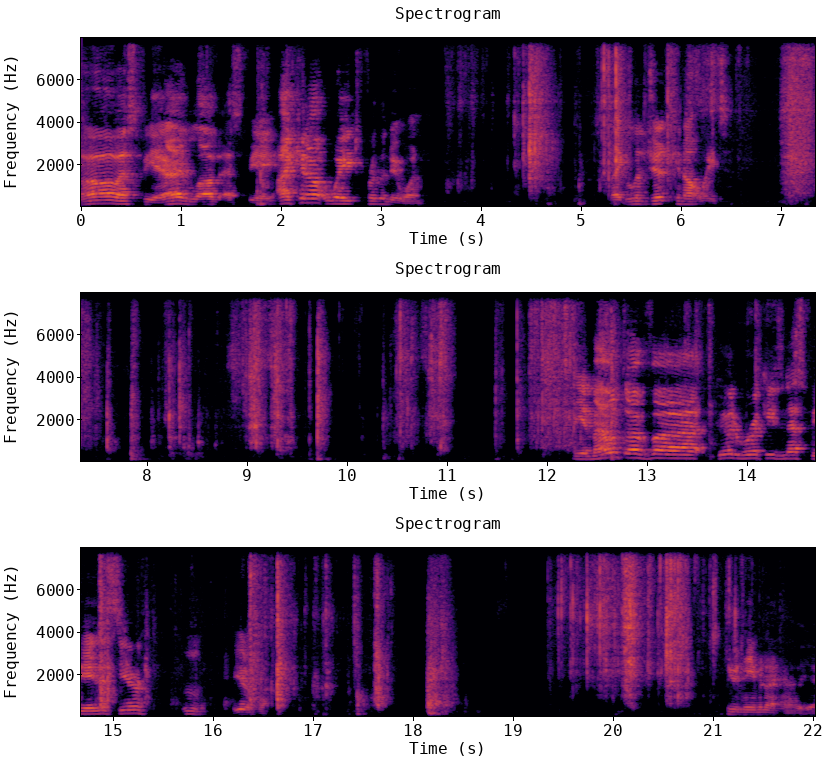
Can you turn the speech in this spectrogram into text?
Oh, SPA. I love SPA. I cannot wait for the new one. Like, legit cannot wait. The amount of uh, good rookies in SPA this year, mm, beautiful. You name it, I have it, yeah.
